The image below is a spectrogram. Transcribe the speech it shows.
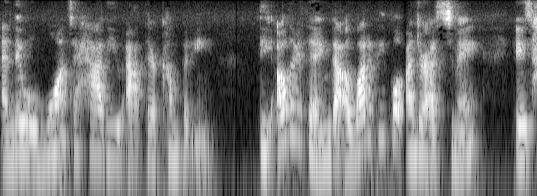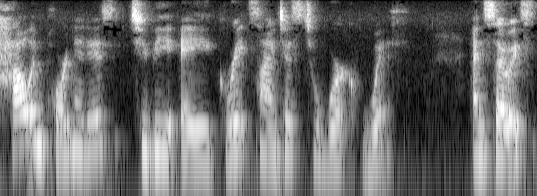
and they will want to have you at their company. The other thing that a lot of people underestimate is how important it is to be a great scientist to work with. And so it's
